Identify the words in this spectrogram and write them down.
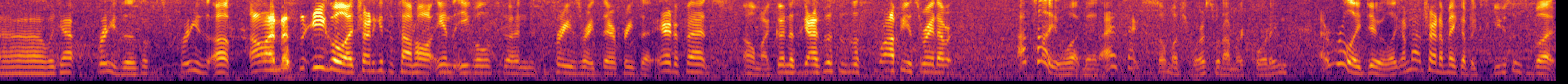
Uh, we got freezes. Let's freeze up. Oh, I missed the eagle. I tried to get the town hall and the eagle. Let's go ahead and freeze right there. Freeze that air defense. Oh my goodness, guys, this is the sloppiest raid ever. I'll tell you what, man, I attack so much worse when I'm recording. I really do. Like, I'm not trying to make up excuses, but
